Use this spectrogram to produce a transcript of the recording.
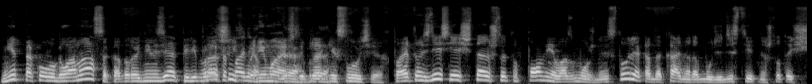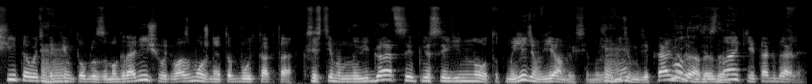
нет такого ГЛОНАССа, который нельзя перепрошить, ну, понятно, понимаешь, да, при да. таких случаях. Поэтому здесь я считаю, что это вполне возможная история, когда камера будет действительно что-то считывать, угу. каким-то образом ограничивать. Возможно, это будет как-то к системам навигации присоединено. Тут мы едем в Яндексе, мы же угу. видим, где камеры, ну, да, где да, знаки да. и так далее.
